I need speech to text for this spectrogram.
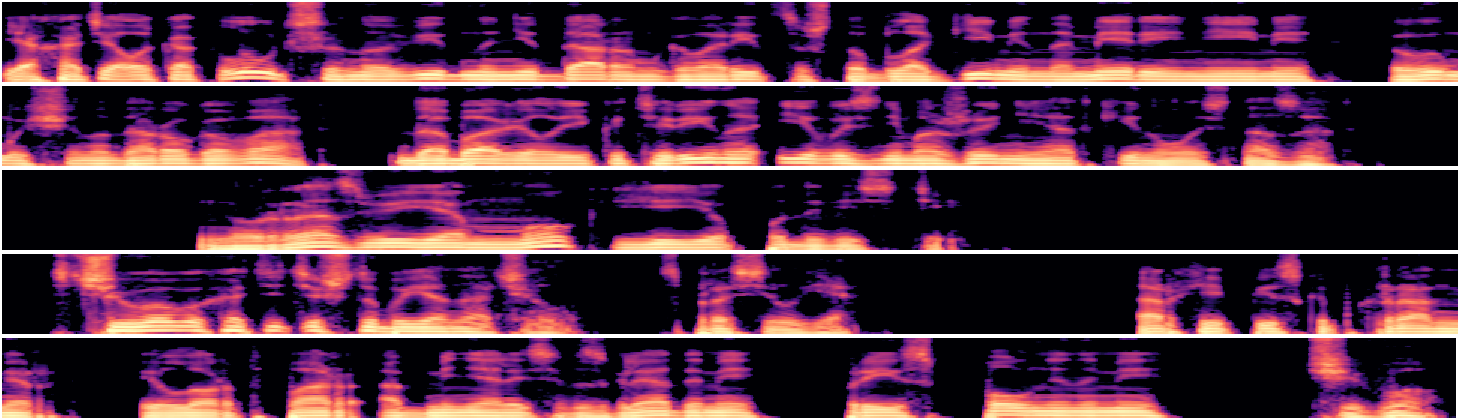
Я хотела как лучше, но, видно, недаром говорится, что благими намерениями вымощена дорога в ад, добавила Екатерина и в изнеможении откинулась назад. Ну разве я мог ее подвести? «С чего вы хотите, чтобы я начал?» — спросил я. Архиепископ Кранмер и лорд Пар обменялись взглядами, преисполненными чего?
